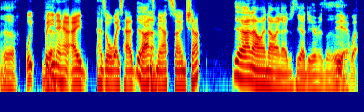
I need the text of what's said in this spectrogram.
Yeah. We, but Yeah. you know how Abe has always had Yeah, his mouth sewn shut. Yeah, I know, I know, I know. Just the idea of it. like, Yeah, well,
